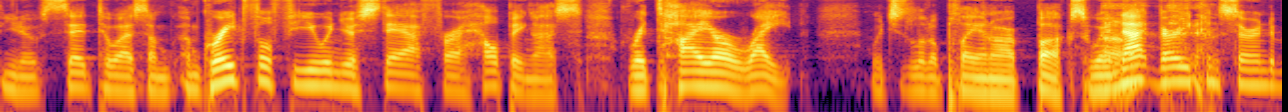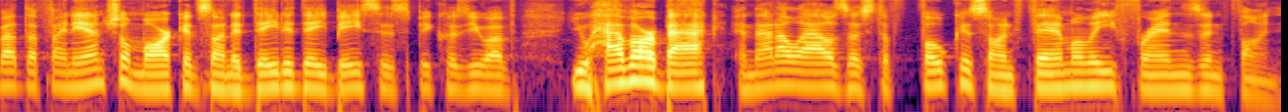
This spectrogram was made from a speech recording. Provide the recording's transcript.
you know said to us I'm, I'm grateful for you and your staff for helping us retire right which is a little play on our bucks. We're uh not very concerned about the financial markets on a day-to-day basis because you have you have our back, and that allows us to focus on family, friends, and fun.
